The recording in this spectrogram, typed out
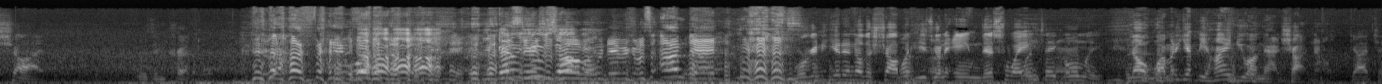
shot was incredible. I bet it was. You Because gotta there's use this that moment where. David goes, I'm dead. We're gonna get another shot, but he's gonna aim this way. One take only. No, well, I'm gonna get behind you on that shot now. Gotcha.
